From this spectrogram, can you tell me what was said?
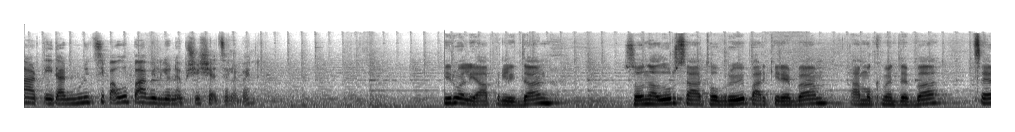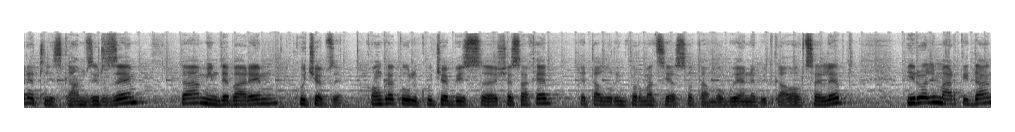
მარტიდან მუნიციპალურ პავილიონებში შეძლებენ. 1 აპრილიდან ზონალურ საათობრივი პარკირება ამოქმედება წერეთლის გამზირზე და მიმდებარე ქუჩებზე. კონკრეტული ქუჩების შესახებ დეტალური ინფორმაცია ცოტა მოგვიანებით გავავრცელებთ. 1 მარტიდან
